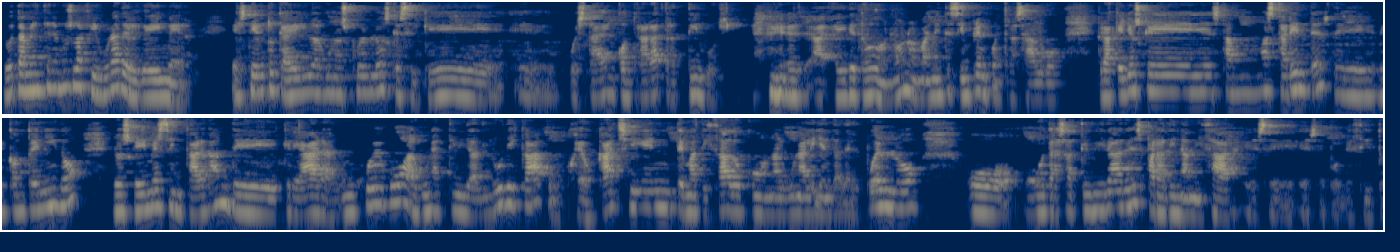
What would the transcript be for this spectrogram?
Luego también tenemos la figura del gamer. Es cierto que hay algunos pueblos que sí que eh, cuesta encontrar atractivos. hay de todo, ¿no? Normalmente siempre encuentras algo. Pero aquellos que están más carentes de, contenido, los gamers se encargan de crear algún juego, alguna actividad lúdica, como geocaching, tematizado con alguna leyenda del pueblo, o, otras actividades para dinamizar ese, pueblecito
